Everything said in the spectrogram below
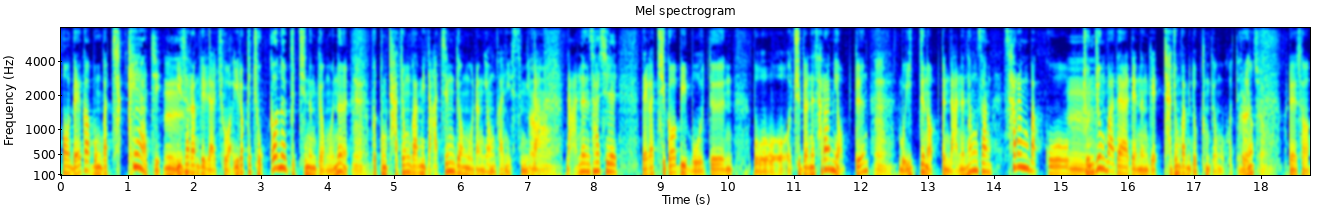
어, 내가 뭔가 착해야지 음. 이 사람들이 날 좋아 이렇게 조건을 붙이는 경우는 예. 보통 자존감이 낮은 경우랑 연관이 있습니다. 어. 나는 사실 내가 직업이 뭐든 뭐 주변에 사람이 없든 예. 뭐 있든 없든 나는 항상 사랑받고 음. 존중받아야 되는 게 자존감이 높은 경우거든요. 그렇죠. 그래서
